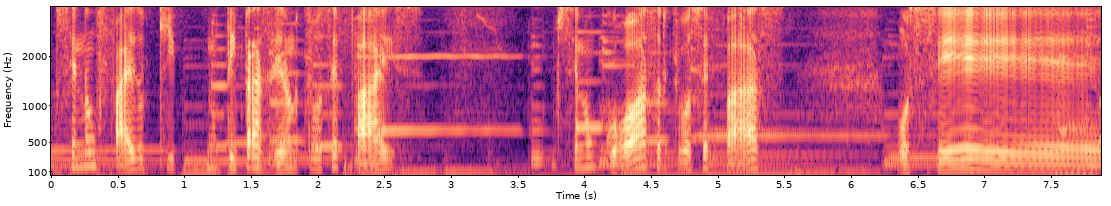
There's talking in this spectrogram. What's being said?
você não faz o que. Não tem prazer no que você faz. Você não gosta do que você faz. Você.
